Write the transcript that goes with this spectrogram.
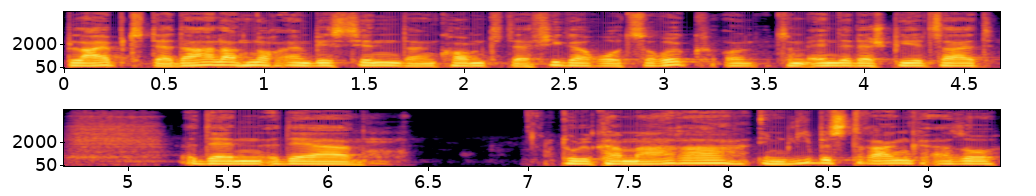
bleibt der Darland noch ein bisschen, dann kommt der Figaro zurück und zum Ende der Spielzeit, denn der Dulcamara im Liebesdrang, also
